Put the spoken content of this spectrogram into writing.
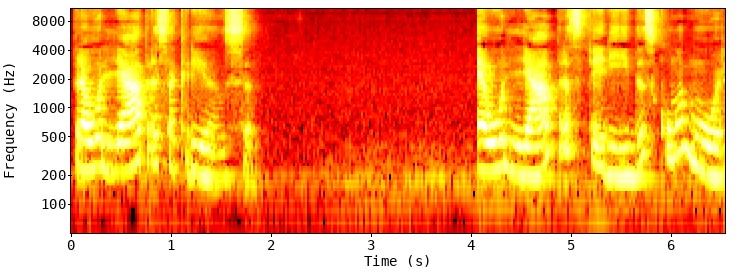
para olhar para essa criança? É olhar para as feridas com amor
